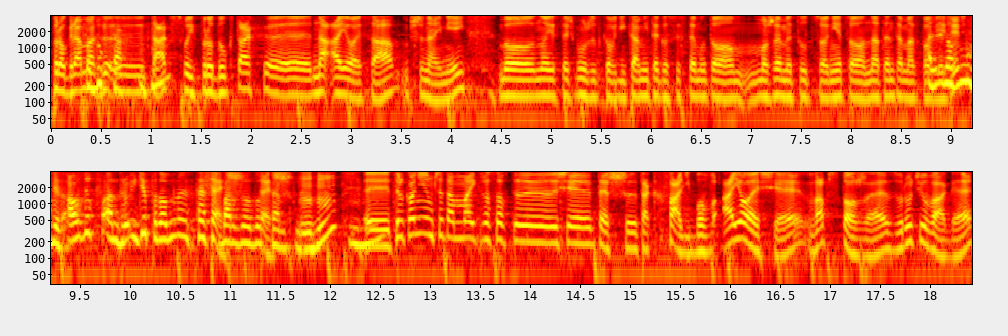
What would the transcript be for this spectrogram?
programach, produktach. Y, tak, w swoich produktach y, na iOS-a przynajmniej, bo no, jesteśmy użytkownikami tego systemu, to możemy tu co nieco na ten temat powiedzieć. Ale no, mówię, Outlook w Androidzie podobno jest też, też bardzo dostępny. Mhm. Mhm. Tylko nie wiem, czy tam Microsoft się też tak chwali, bo w iOSie, w App Store, zwróć uwagę,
